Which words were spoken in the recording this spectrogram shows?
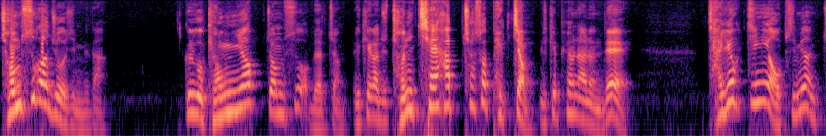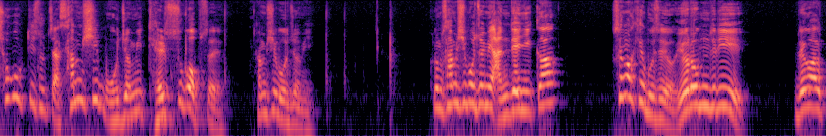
점수가 주어집니다. 그리고 경력 점수 몇 점. 이렇게 해가지고 전체 합쳐서 100점. 이렇게 표현하는데 자격증이 없으면 초급 기술자 35점이 될 수가 없어요. 35점이. 그럼 35점이 안 되니까 생각해 보세요. 여러분들이 내가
